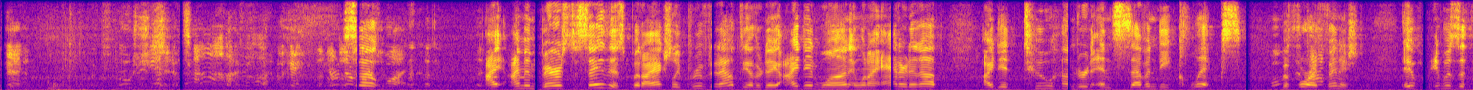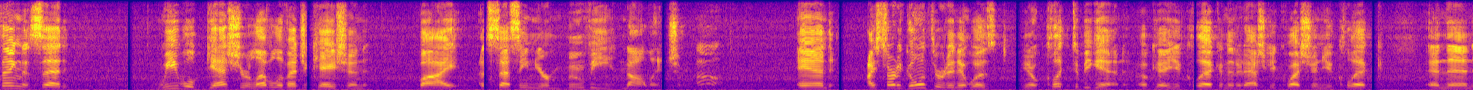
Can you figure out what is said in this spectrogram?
okay. Oh shit! okay, your number So- is what? I, I'm embarrassed to say this, but I actually proved it out the other day. I did one, and when I added it up, I did 270 clicks What was the before I finished. It, it was the thing that said, we will guess your level of education by assessing your movie knowledge. Oh, And I started going through it, and it was, you know, click to begin. Okay, you click, and then it asks you a question. You click, and then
